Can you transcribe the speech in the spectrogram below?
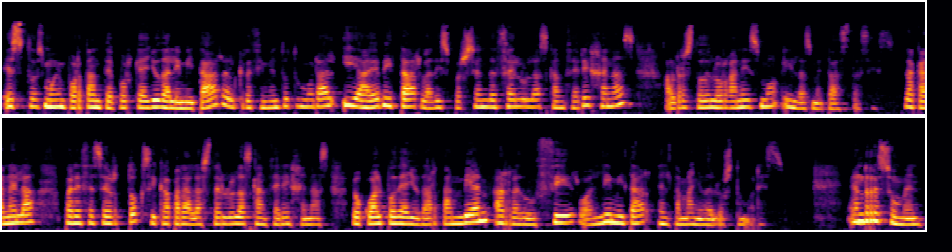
Esto es muy importante porque ayuda a limitar el crecimiento tumoral y a evitar la dispersión de células cancerígenas al resto del organismo y las metástasis. La canela parece ser tóxica para las células cancerígenas, lo cual puede ayudar también a reducir o a limitar el tamaño de los tumores. En resumen,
